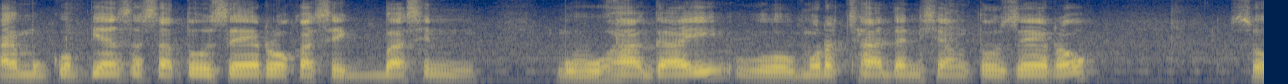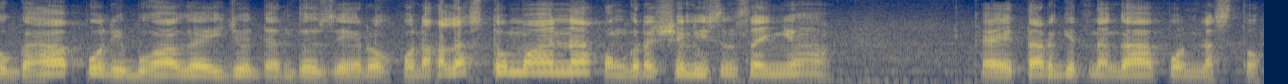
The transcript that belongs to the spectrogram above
ay magkumpiyansa sa 2-0 kasi basin mubuhagay o muratsada ni siyang 2-0 so gahapon ibuhagay jud ang 2-0 kung nakalasto mo na congratulations sa inyo ha. Kay target na gahapon lasto.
